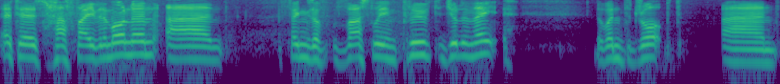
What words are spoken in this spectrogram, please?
It is half five in the morning, and things have vastly improved during the night. The wind dropped, and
